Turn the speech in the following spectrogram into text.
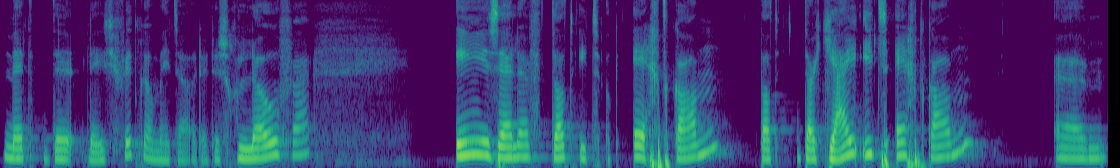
met de Lazy Fit Girl methode? Dus geloven in jezelf dat iets ook echt kan, dat, dat jij iets echt kan, um,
